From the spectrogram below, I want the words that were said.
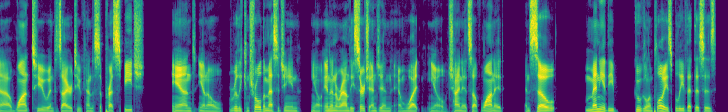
uh, want to and desire to kind of suppress speech and you know really control the messaging you know in and around the search engine and what you know China itself wanted. And so many of the Google employees believe that this is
